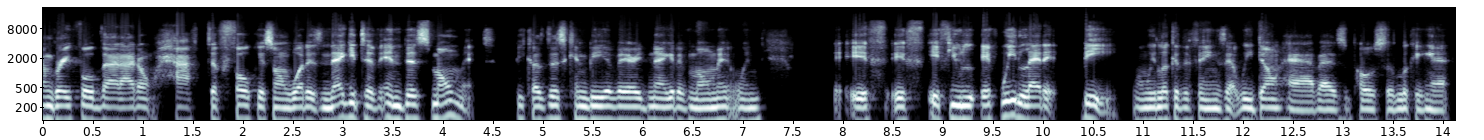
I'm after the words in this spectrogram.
I'm grateful that I don't have to focus on what is negative in this moment because this can be a very negative moment when if if if you if we let it be when we look at the things that we don't have as opposed to looking at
